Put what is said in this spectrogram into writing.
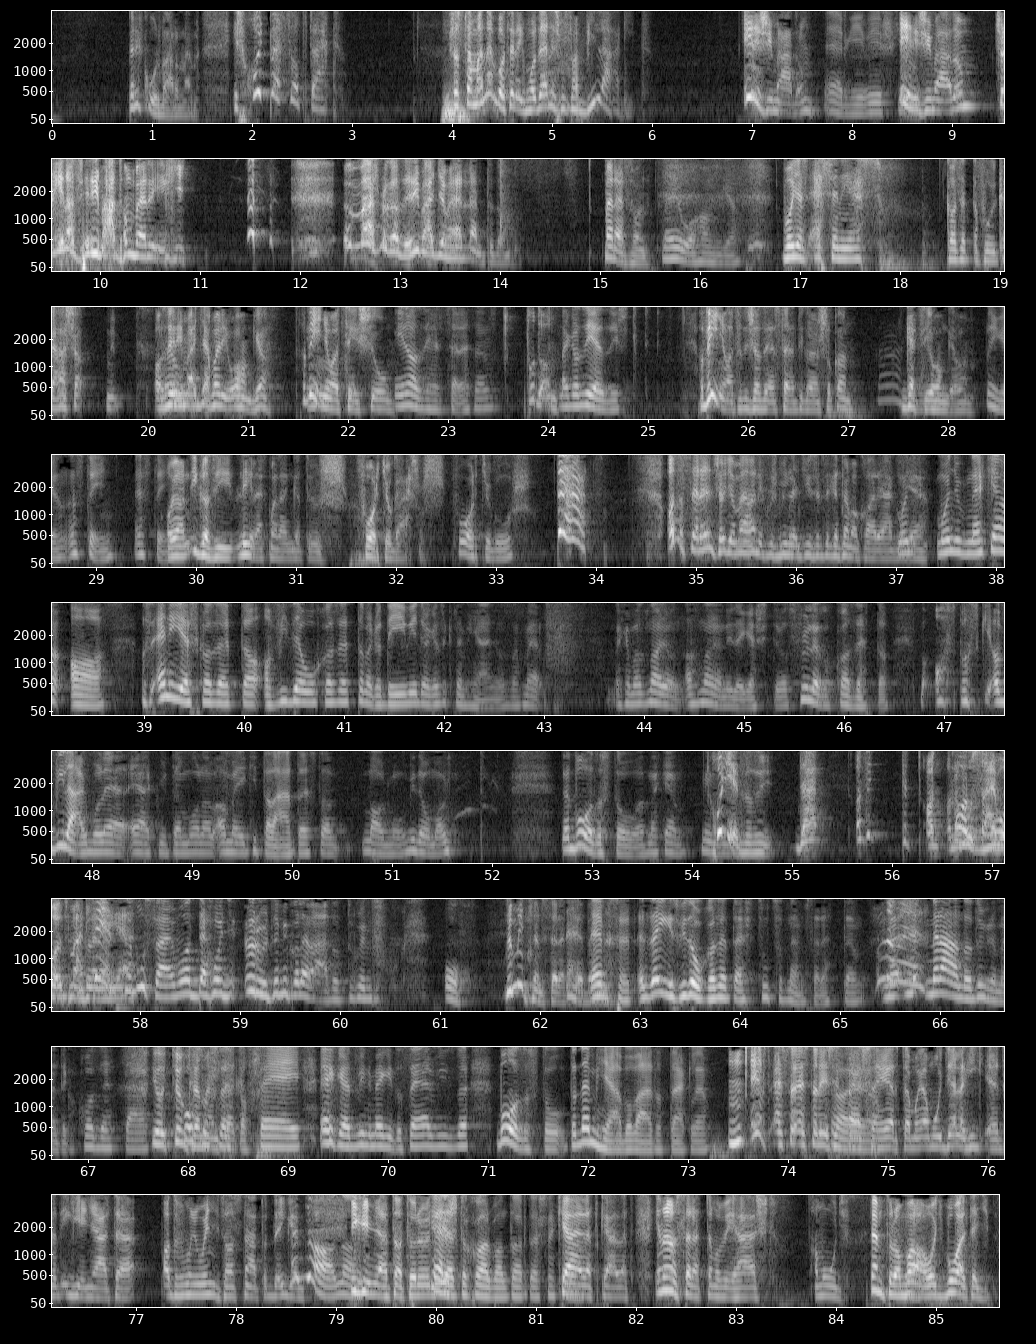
Pedig kurvára nem. És hogy beszopták? És aztán már nem volt elég modern, és most már világít. Én is imádom. RGB-s. Én is imádom. Csak én azért imádom, mert régi. Más meg azért imádja, mert nem tudom. Mert ez van. Na jó a hangja. Vagy az SNES kazetta fújkása. Azért imádják, mert jó a hangja. A V8 is jó. Én azért szeretem. Tudom. Meg az érzést. A V8-at is azért szeretik olyan sokan. Geci hangja van. Igen, ez tény. Ez tény. Olyan igazi lélekmelengetős, fortyogásos. Fortyogós. De hát, az a szerencse, hogy a mechanikus billentyűzeteket nem akarják, ugye? Mond, mondjuk nekem a, az NES kazetta, a videó kazetta, meg a DVD, meg ezek nem hiányoznak, mert pff, nekem az nagyon, az nagyon idegesítő, az főleg a kazetta. Na azt baszki, a világból el, elküldtem volna, amelyik kitalálta ezt a magnó, videomagnót. De borzasztó volt nekem. Mindig. Hogy érted, hogy... De hát, az egy... Tehát, a, a, a muszáj volt meg Persze, muszáj volt, de hogy örültem, mikor leváltottuk, hogy off. De mit nem szerettél benne? Nem szeret. Ez egész videókazettás cuccot nem szerettem. Mert, mert állandóan tönkre mentek a kazetták. Jó, tönkre mentek. lett a fej, el kellett vinni megint a szervizbe. Borzasztó. Tehát nem hiába váltották le. Mm, Ért, ezt, a- ezt a részét Ja, persze ja. értem, hogy amúgy tényleg tehát igényelte, attól függ, hogy mennyit használtad, de igen, Hát ja, na. igényelte a törődést. Kellett a karbantartás neki. Kellett, kellett. Én nagyon szerettem a VHS-t, amúgy. Nem tudom, valahogy volt egy,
